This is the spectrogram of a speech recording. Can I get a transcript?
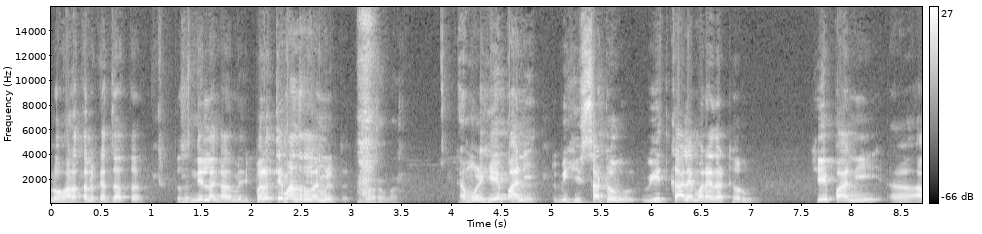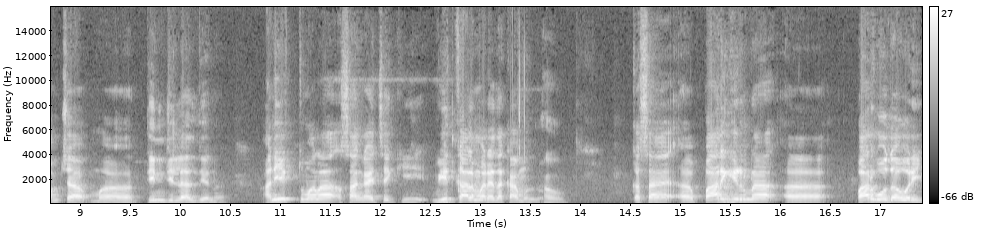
लोहारा तालुक्यात जातं तसंच निलंगा म्हणजे परत ते मांजराला मिळतं. बरोबर. त्यामुळे हे पाणी तुम्ही हिस्सा ठरवून विहित काल्यामर्यादा ठरवून हे पाणी आमच्या म, तीन जिल्ह्याला देणं. आणि एक तुम्हाला सांगायचं आहे की विहित कालमर्यादा काय म्हणलो? हो. कसं आहे पार गिरणा पार गोदावरी.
